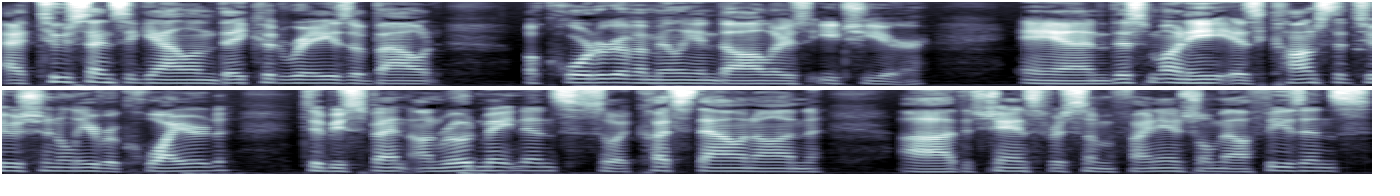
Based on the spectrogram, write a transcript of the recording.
at two cents a gallon, they could raise about a quarter of a million dollars each year. And this money is constitutionally required to be spent on road maintenance, so it cuts down on uh, the chance for some financial malfeasance.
